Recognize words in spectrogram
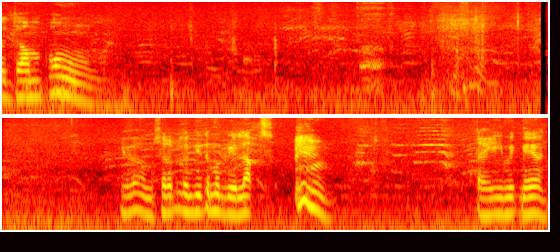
tayo, jampong. Yeah, masarap lang dito mag-relax. Tahimik ngayon.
